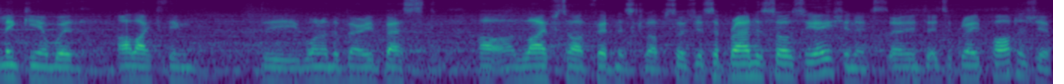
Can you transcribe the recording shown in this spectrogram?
linking it with I like to think the one of the very best uh, lifestyle fitness clubs. So it's just a brand association. It's, uh, it's a great partnership.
